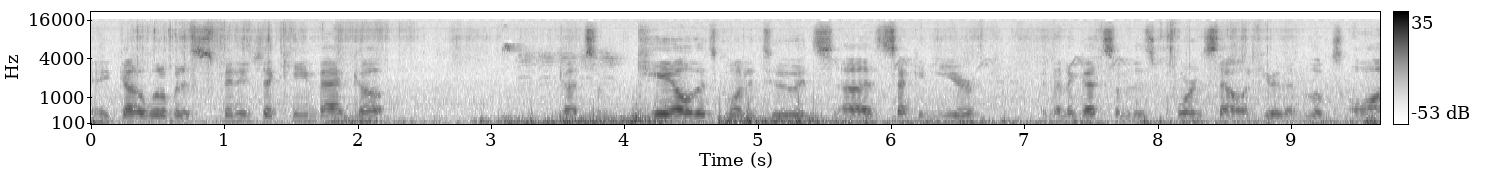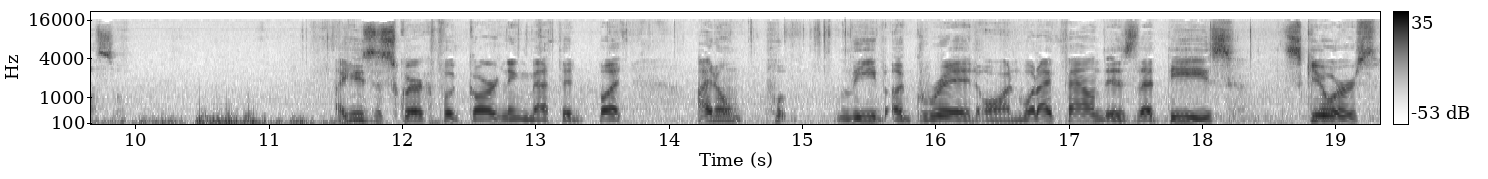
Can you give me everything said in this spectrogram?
Okay, got a little bit of spinach that came back up. Got some kale that's going into its uh, second year. And then I got some of this corn salad here that looks awesome. I use the square foot gardening method, but I don't put, leave a grid on. What I found is that these skewers,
